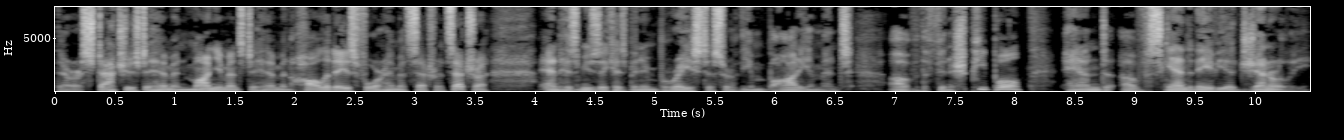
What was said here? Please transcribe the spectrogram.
There are statues to him and monuments to him and holidays for him, etc., etc. And his music has been embraced as sort of the embodiment of the Finnish people and of Scandinavia generally.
